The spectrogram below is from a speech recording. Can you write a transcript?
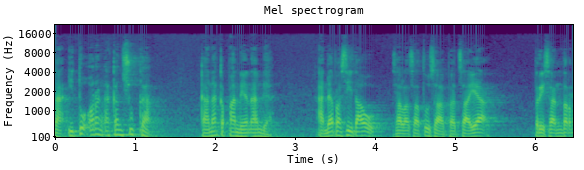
Nah, itu orang akan suka karena kepandaian Anda. Anda pasti tahu salah satu sahabat saya presenter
